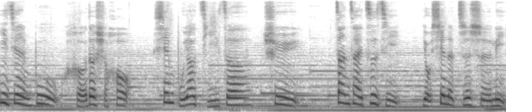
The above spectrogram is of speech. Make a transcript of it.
意见不合的时候，先不要急着去站在自己有限的知识里，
